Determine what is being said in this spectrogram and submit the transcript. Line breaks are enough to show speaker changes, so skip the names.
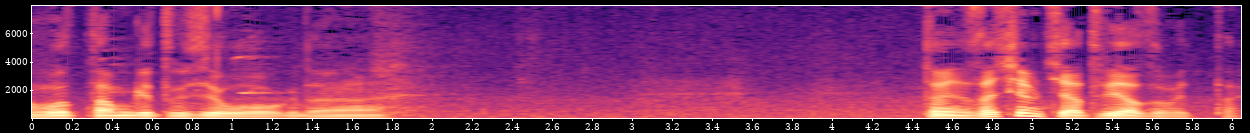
Вот там, говорит, узелок, да. Тоня, зачем тебе отвязывать-то?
